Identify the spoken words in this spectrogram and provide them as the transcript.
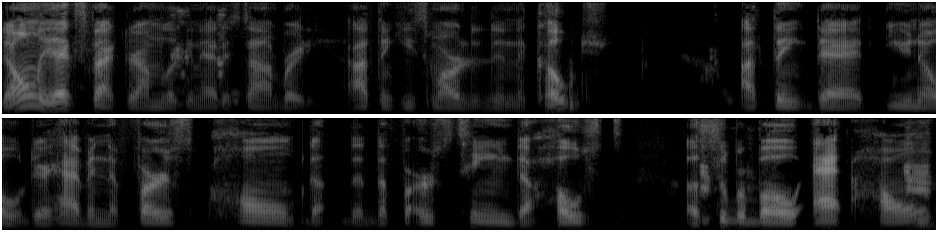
The only X factor I'm looking at is Tom Brady. I think he's smarter than the coach. I think that you know they're having the first home, the, the, the first team to host a Super Bowl at home.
